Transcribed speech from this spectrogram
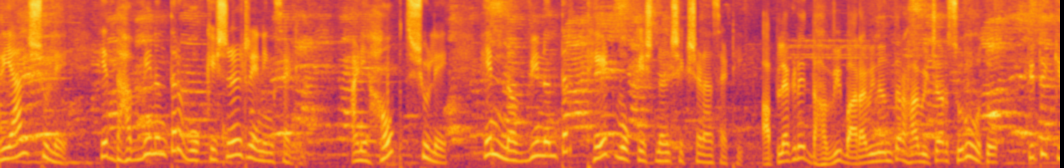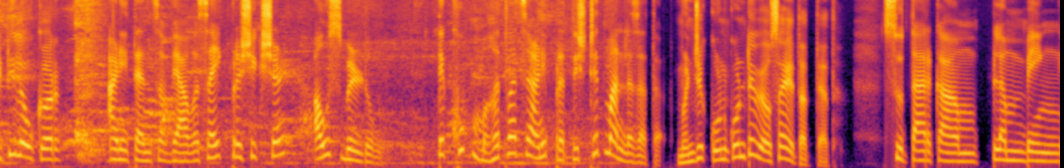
रियाल शुले हे दहावीनंतर वोकेशनल ट्रेनिंगसाठी आणि हौप्त शुले हे नववीनंतर थेट वोकेशनल शिक्षणासाठी. आपल्याकडे दहावी बारावी नंतर हा विचार सुरू होतो. तिथे किती लवकर? आणि त्यांचं व्यावसायिक प्रशिक्षण आऊस बिल्डुंग ते खूप महत्वाचं आणि प्रतिष्ठित मानलं जातं. म्हणजे कोणकोणते व्यवसाय येतात त्यात? सुतारकाम प्लंबिंग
